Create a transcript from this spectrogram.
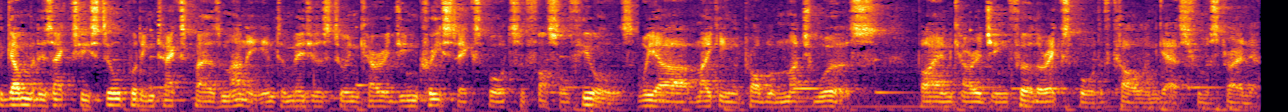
The government is actually still putting taxpayers' money into measures to encourage increased exports of fossil fuels. We are making the problem much worse by encouraging further export of coal and gas from Australia.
